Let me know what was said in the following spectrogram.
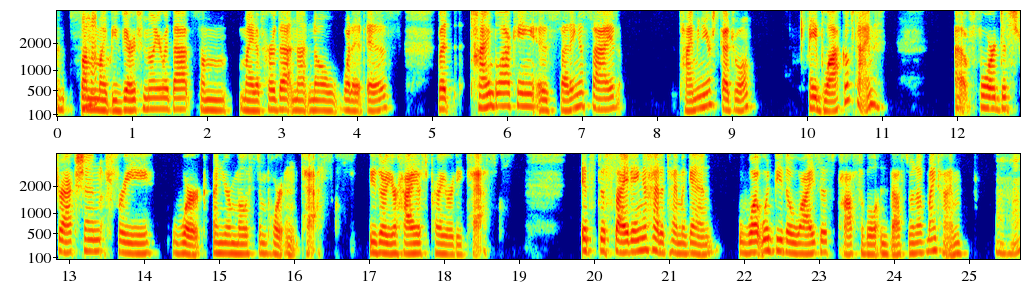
Um, some mm-hmm. might be very familiar with that. Some might have heard that and not know what it is. But time blocking is setting aside time in your schedule, a block of time uh, for distraction free work on your most important tasks. These are your highest priority tasks. It's deciding ahead of time again what would be the wisest possible investment of my time mm-hmm.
